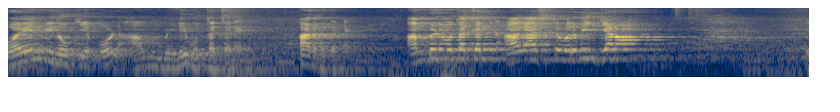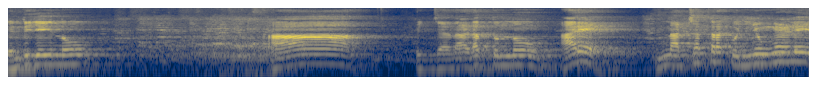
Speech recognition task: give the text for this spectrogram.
ഒ എൻ വി നോക്കിയപ്പോൾ അമ്പിളി മുത്തച്ഛനെ. അവിടെ നിൽക്കട്ടെ. അമ്പിളി മുത്തച്ഛൻ ആകാശത്ത് വെറുതെ ഇരിക്കണോ എന്തു ചെയ്യുന്നു? ആ പിച്ച നടത്തുന്നു. ആരെ? നക്ഷത്ര കുഞ്ഞുങ്ങളെ.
